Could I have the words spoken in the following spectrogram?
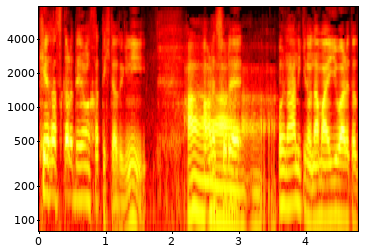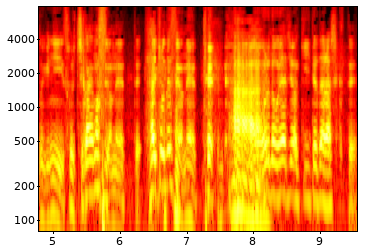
警察から電話かかってきた時に、あれそれ俺の兄貴の名前言われた時に、それ違いますよねって、隊長ですよねって、俺の親父は聞いてたらしくて、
